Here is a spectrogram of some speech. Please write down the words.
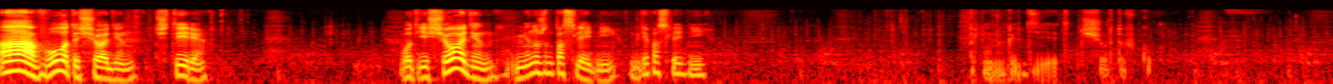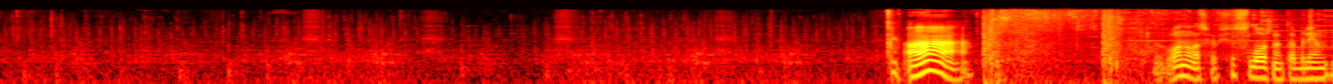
А, вот еще один. Четыре. Вот еще один. Мне нужен последний. Где последний? Блин, где этот чертов А, вон у вас как все сложно-то, блин.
